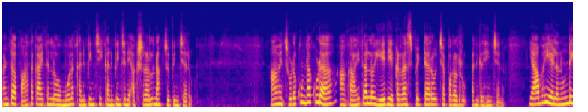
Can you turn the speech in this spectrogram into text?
అంటూ ఆ పాత కాగితంలో మూల కనిపించి కనిపించని అక్షరాలు నాకు చూపించారు. ఆమె చూడకుండా కూడా ఆ కాగితాల్లో ఏది ఎక్కడ రాసి పెట్టారో చెప్పగలరు అని గ్రహించాను. యాభై ఏళ్ళ నుండి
